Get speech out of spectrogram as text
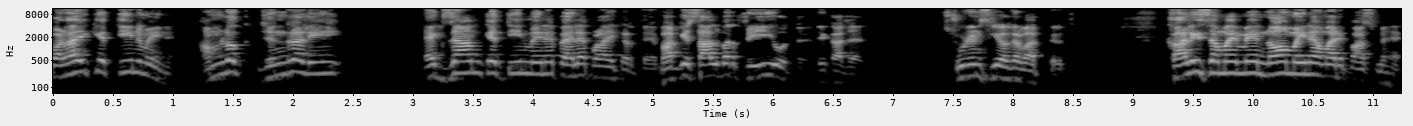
पढ़ाई के तीन महीने। हम लोग जनरली एग्ज़ाम के तीन महीने पहले पढ़ाई करते हैं। बाकी साल भर फ्री ही होते हैं, देखा जाए तो। स्टूडेंट्स की अगर बात करें तो। खाली समय में नौ महीने हमारे पास में है।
